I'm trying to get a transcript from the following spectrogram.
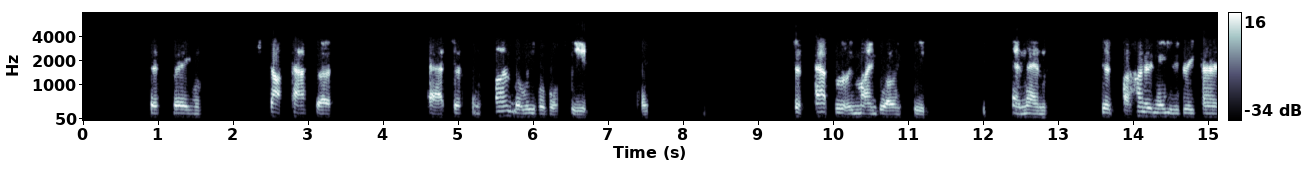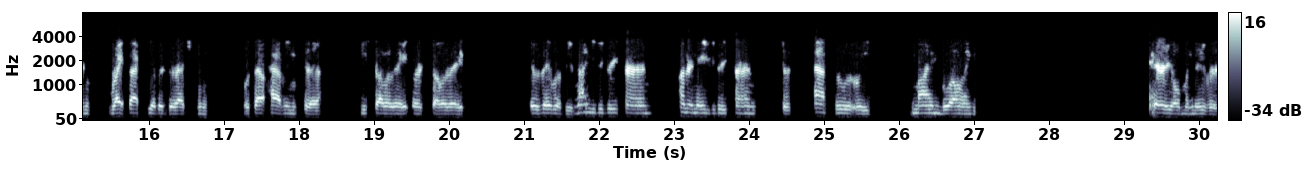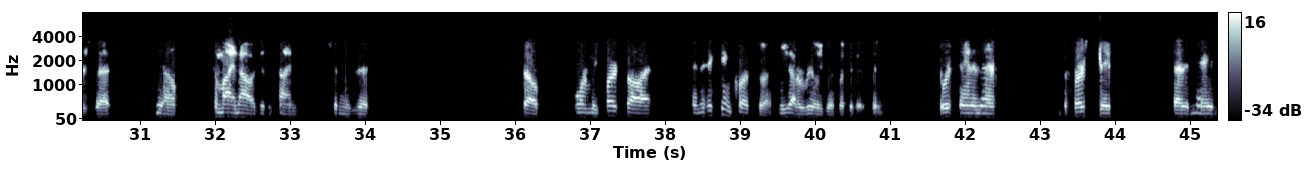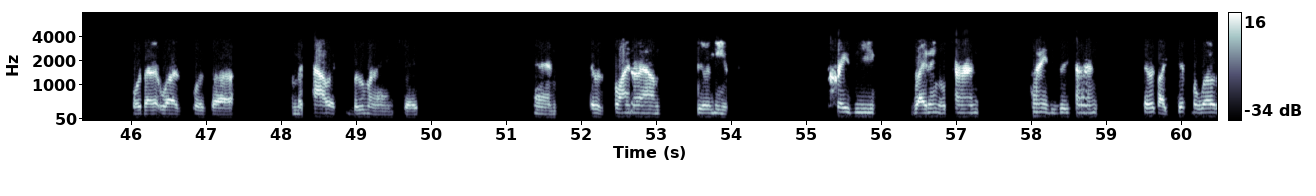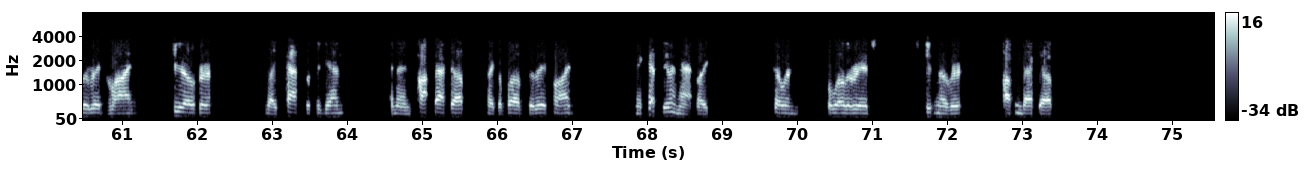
this thing shot past us at just an unbelievable speed. Like, just absolutely mind blowing speed. And then did a 180 degree turn right back the other direction without having to decelerate or accelerate. It was able to do 90 degree turn, 180 degree turns, just absolutely mind blowing aerial maneuvers that, you know, to my knowledge at the time shouldn't exist. So when we first saw it, and it came close to us, we got a really good look at this thing. So we're standing there. The first shape that it made, or that it was, was uh, a metallic boomerang shape. And it was flying around doing these crazy right angle turns, 180 degree turns. It would like dip below the ridge line, shoot over, like pass us again, and then pop back up like above the ridge line. And it kept doing that, like going below the ridge, shooting over, popping back up.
